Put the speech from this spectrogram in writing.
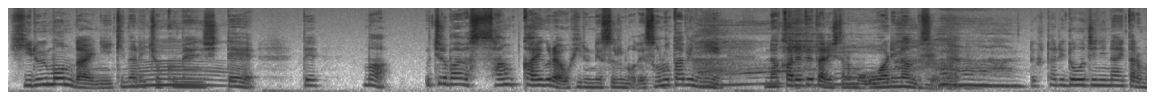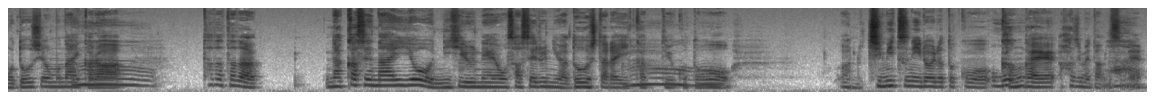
昼問題にいきなり直面してでまあうちの場合は3回ぐらいお昼寝するのでその度に泣かれてたりしたらもう終わりなんですよね。んで2人同時に泣いたらもうどうしようもうんないからうんただただ泣かせないように昼寝をさせるにはどうしたらいいかっていうことをあの緻密にいろいろとこうお。考え始めたんですね。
